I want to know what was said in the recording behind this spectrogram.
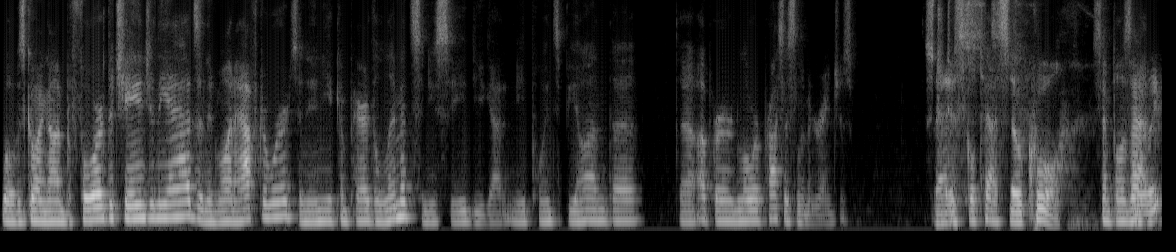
what was going on before the change in the ads, and then one afterwards, and then you compare the limits, and you see do you got any points beyond the the upper and lower process limit ranges. Statistical test. So cool. Simple as that. Really,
